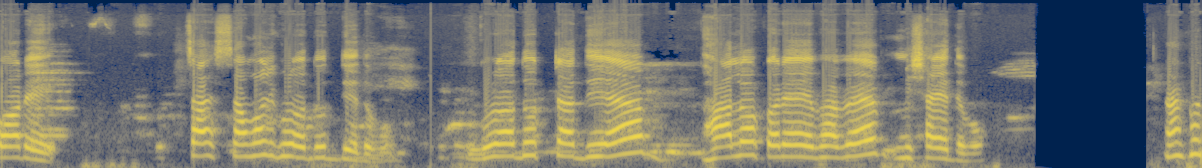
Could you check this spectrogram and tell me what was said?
পরে চার চামচ গুঁড়ো দুধ দিয়ে দেবো। গুঁড়ো দুধটা দিয়ে ভালো করে এভাবে মিশাই দেবো। এখন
